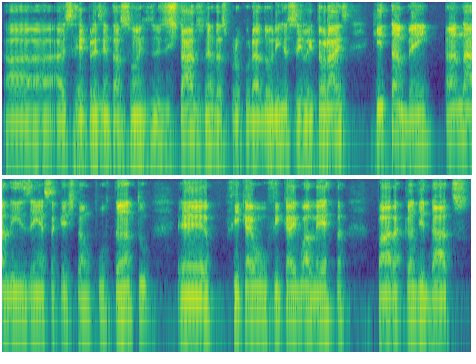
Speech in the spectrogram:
a, as representações dos estados, né, das procuradorias eleitorais, que também analisem essa questão. Portanto, é, fica, fica aí o alerta para candidatos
